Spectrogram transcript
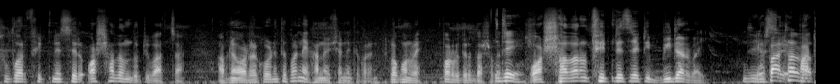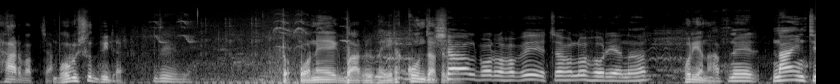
সুপার ফিটনেসের অসাধারণ দুটি বাচ্চা আপনি অর্ডার করে নিতে পারেন এখানে এসে নিতে পারেন। লক্ষণ ভাই পরবর্তী দর্শক। অসাধারণ ফিটনেসের একটি বিডার ভাই। পাঠার বাচ্চা। ভবিষ্যৎ বিডার জি জি। তো অনেক বাড়বে ভাই এটা কোন জাতের বিশাল বড় হবে এটা হলো হরিয়ানার হরিয়ানা। আপনার নাইনটি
